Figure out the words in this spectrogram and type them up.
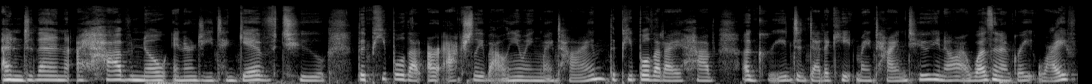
And then I have no energy to give to the people that are actually valuing my time, the people that I have agreed to dedicate my time to. You know, I wasn't a great wife,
